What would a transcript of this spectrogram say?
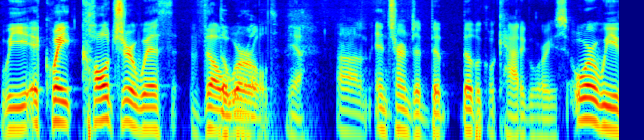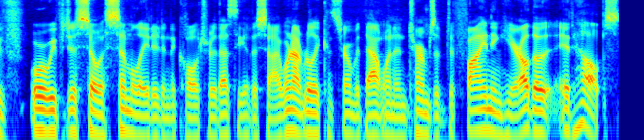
We equate culture with the, world, Yeah. um, in terms of bi- biblical categories, or we've or we've just so assimilated into culture. That's the other side. We're not really concerned with that one in terms of defining here, although it helps.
